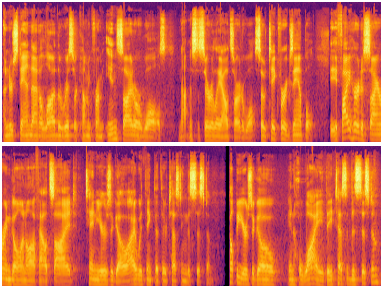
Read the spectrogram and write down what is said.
understand that a lot of the risks are coming from inside our walls, not necessarily outside our walls. So, take for example, if I heard a siren going off outside 10 years ago, I would think that they're testing the system couple years ago in Hawaii, they tested the system.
